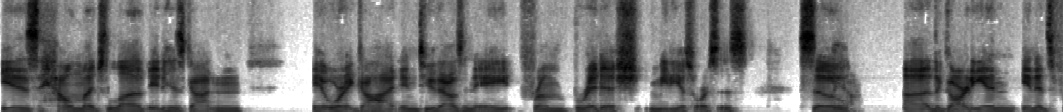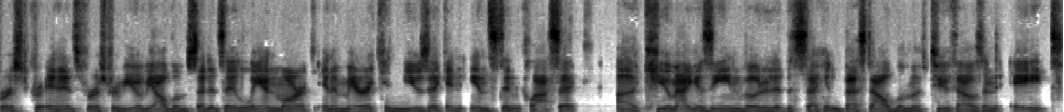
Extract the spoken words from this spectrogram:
is how much love it has gotten it, or it got in 2008 from british media sources. So oh, yeah. Uh, the Guardian, in its first in its first review of the album, said it's a landmark in American music and instant classic. Uh, Q Magazine voted it the second best album of 2008.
